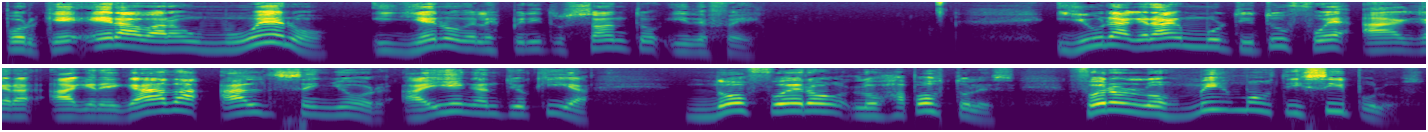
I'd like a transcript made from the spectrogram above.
porque era varón bueno y lleno del Espíritu Santo y de fe. Y una gran multitud fue agregada al Señor ahí en Antioquía, no fueron los apóstoles, fueron los mismos discípulos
